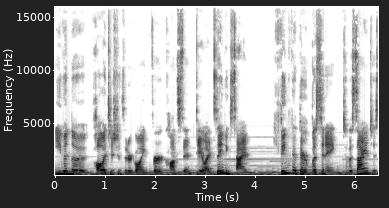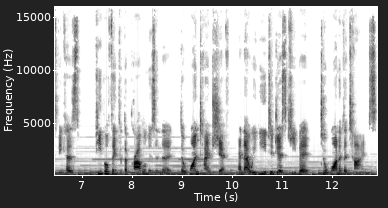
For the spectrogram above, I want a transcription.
Even the politicians that are going for constant daylight savings time think that they're listening to the scientists because people think that the problem is in the, the one time shift and that we need to just keep it to one of the times.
